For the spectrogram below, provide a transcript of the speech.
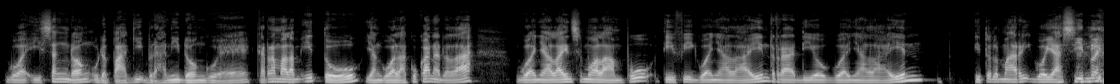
gue iseng dong, udah pagi berani dong gue. Karena malam itu yang gue lakukan adalah gue nyalain semua lampu, TV gue nyalain, radio gue nyalain, itu lemari gue yasinin.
